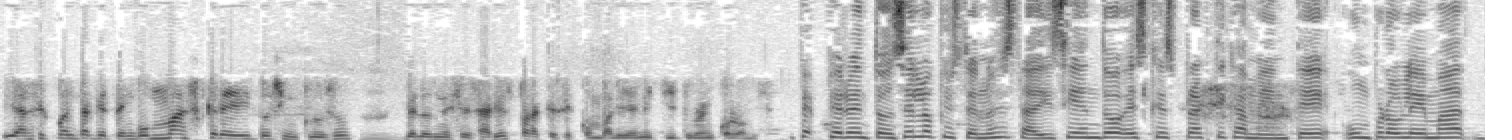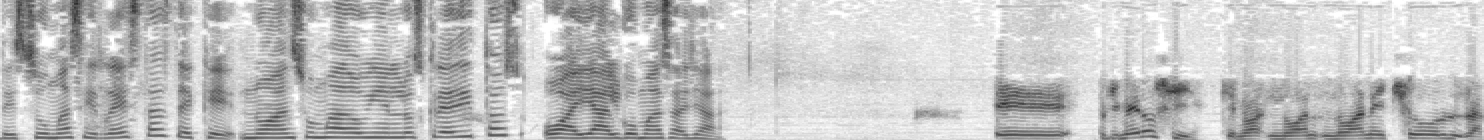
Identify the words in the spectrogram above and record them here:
y darse cuenta que tengo más créditos incluso mm. de los necesarios para que se convalide mi título en Colombia. Pero entonces lo que usted nos está diciendo es que es prácticamente un problema de sumas y restas, de que no han sumado bien los créditos o hay algo más allá. Eh, primero sí, que no, no, han, no han hecho, la,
